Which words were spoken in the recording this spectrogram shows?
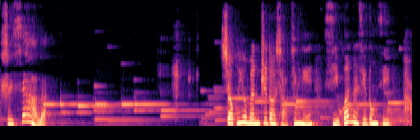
是下了。小朋友们知道小精灵喜欢哪些东西，讨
